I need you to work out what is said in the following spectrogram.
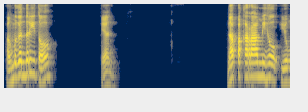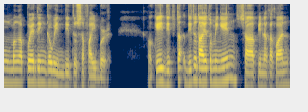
ang maganda rito, yan. Napakarami ho yung mga pwedeng gawin dito sa Fiverr. Okay, dito, dito tayo tumingin sa pinakakwan.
